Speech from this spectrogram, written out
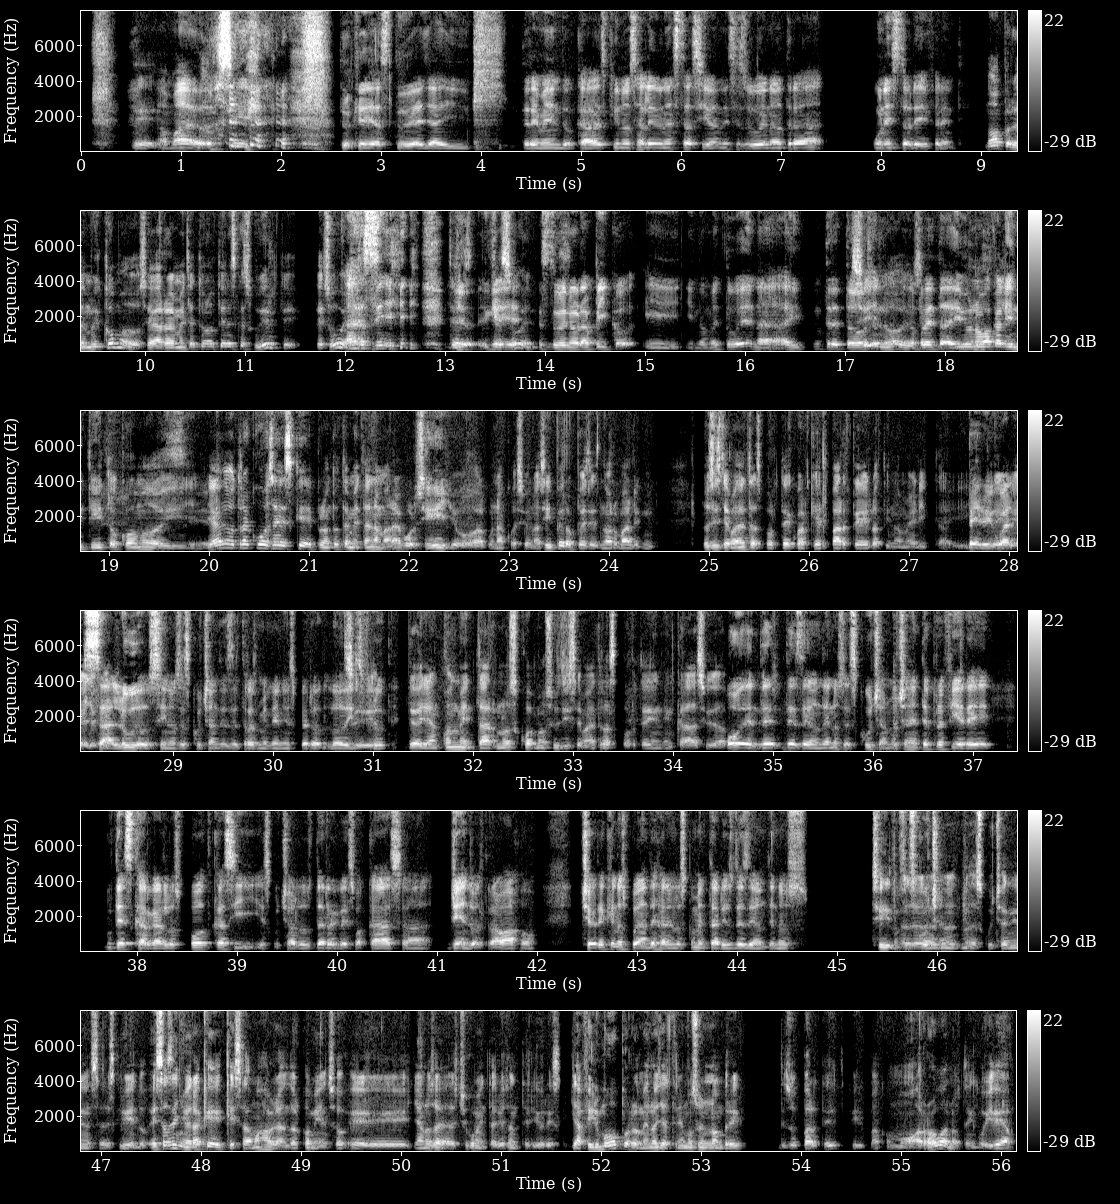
eh, Amado. sí, Tú que ya estuve allá y tremendo. Cada vez que uno sale de una estación y se sube en otra, una historia diferente. No, pero es muy cómodo, o sea, realmente tú no tienes que subirte, te suben. Ah, sí. Te- Yo te que suben. estuve en hora pico y, y no me tuve de nada ahí entre todos Sí, ¿no? Apretaditos. y uno va calientito, cómodo, y Sí. ya otra cosa es que de pronto te metan la mano al bolsillo o alguna cuestión así, pero pues es normal en los sistemas de transporte de cualquier parte de Latinoamérica. y Pero igual, saludos si nos escuchan desde Transmilenio, espero lo Sí, disfruten. deberían comentarnos cómo es su sistema de transporte en, en cada ciudad. O desde, desde donde nos escuchan. Mucha gente prefiere descargar los podcasts y escucharlos de regreso a casa, yendo al trabajo. Chévere que nos puedan dejar en los comentarios desde donde nos... Sí, Nos nos, escuchan. escuchan. Nos, nos escuchan y nos están escribiendo. Esta señora que, que estábamos hablando al comienzo eh, ya nos había hecho comentarios anteriores. Ya firmó, por lo menos ya tenemos un nombre de su parte, firma como arroba, no tengo idea.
